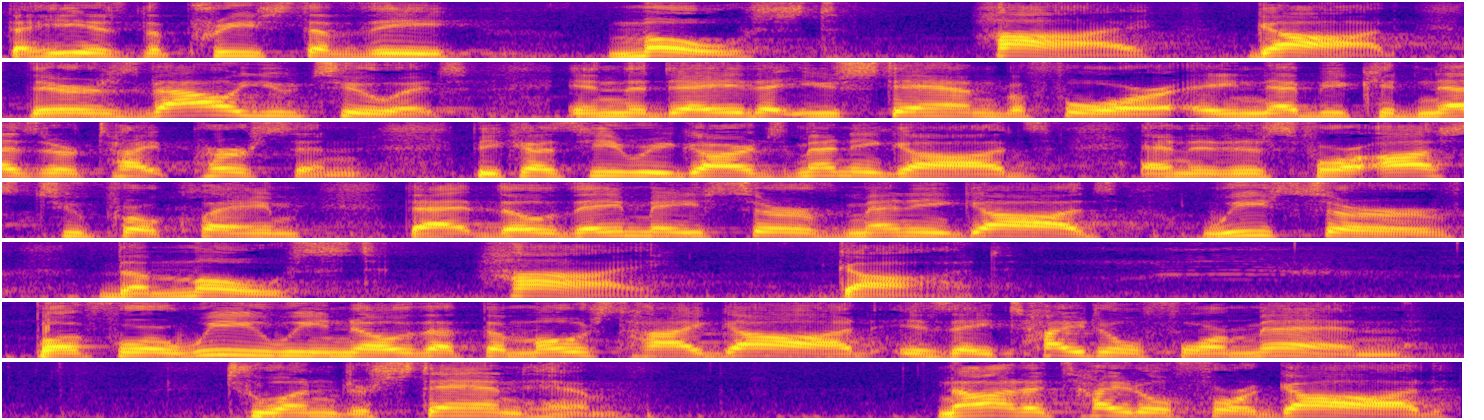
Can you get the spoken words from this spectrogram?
that he is the priest of the most high God. There's value to it in the day that you stand before a Nebuchadnezzar type person because he regards many gods, and it is for us to proclaim that though they may serve many gods, we serve the most high God. But for we, we know that the most high God is a title for men to understand him, not a title for God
